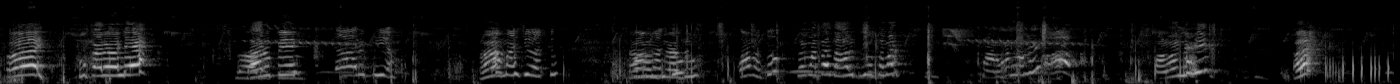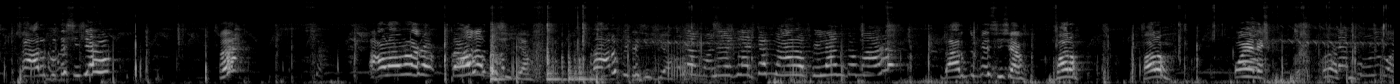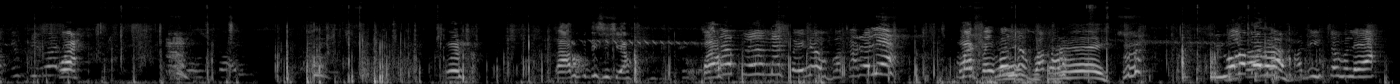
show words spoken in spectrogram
ઓય શું કરે લે દારૂ પી દારૂ પી હા માસી હતું કોમ હતું? કોમ હતું તો માતા દારૂ પીવો તમારે પાડવા નહીં પાડવા નહીં હા દારૂ પીતે હો હા આવડા આવડા દારૂ પીતે શીખ્યા દારૂ પીતે શીખ્યા લે મને એકલા ચમ મારો પેલા તો મારો દારૂ પીતે શીખ્યા મારો મારો ઓય લે. થોડું હતું પીવા ઓય. ઓય. દારૂ પીતે શીખ્યા મારો ભાઈને ઊભા કર્યો લે. મેં ભાઈબંધને ઊભા કર્યો અરે પીવો લે તારા આજે ઈચ્છા મળે ખોડા દારૂ પીત્યા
